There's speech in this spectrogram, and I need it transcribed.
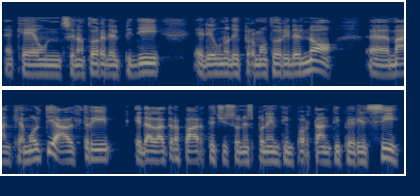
eh, che è un senatore del PD ed è uno dei promotori del no, eh, ma anche a molti altri, e dall'altra parte ci sono esponenti importanti per il sì,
